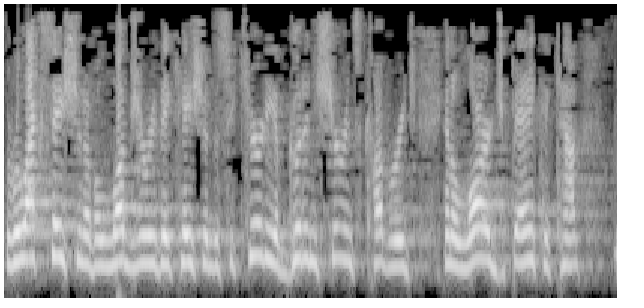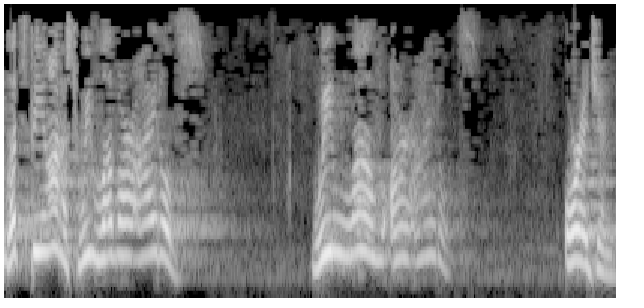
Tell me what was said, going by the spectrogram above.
the relaxation of a luxury vacation, the security of good insurance coverage and a large bank account. Let's be honest, we love our idols. We love our idols. Origen,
